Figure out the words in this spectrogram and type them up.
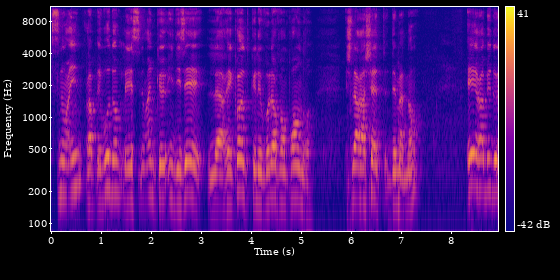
Tsnou'in, rappelez-vous donc les Tsnou'in qu'il disait, la récolte que les voleurs vont prendre, je la rachète dès maintenant. Et Rabbi de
